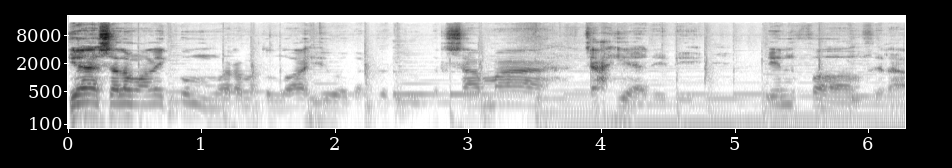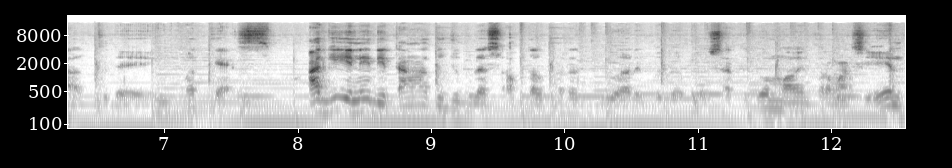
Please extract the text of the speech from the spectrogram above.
Ya, Assalamualaikum warahmatullahi wabarakatuh. Bersama Cahya Dede Info Viral Today Podcast. Pagi ini di tanggal 17 Oktober 2021 Gue mau informasiin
